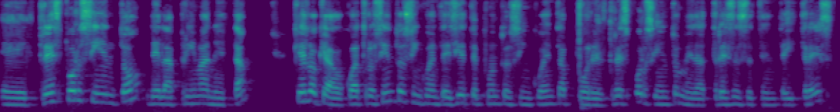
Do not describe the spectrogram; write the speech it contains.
el 3% de la prima neta. ¿Qué es lo que hago? 457.50 por el 3% me da 1373.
